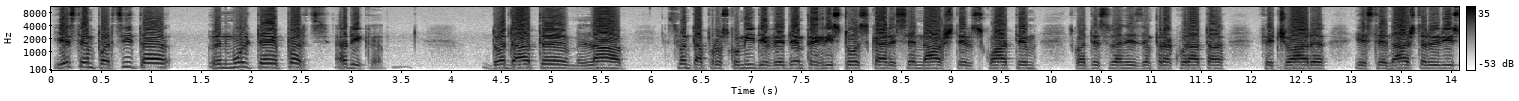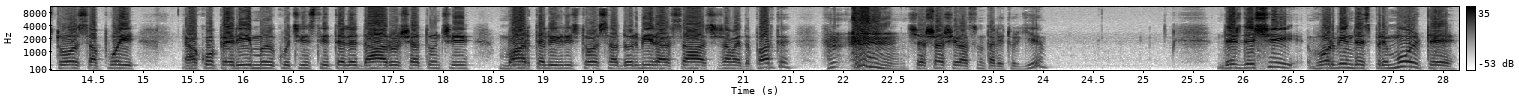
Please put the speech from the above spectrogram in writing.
este împărțită în multe părți, adică deodată la Sfânta Proscomidie vedem pe Hristos care se naște, îl scoatem, scoate Sfânta din preacurata Fecioară, este nașterea lui Hristos, apoi acoperim cu cinstitele daruri și atunci moartea lui Hristos, adormirea sa și așa mai departe, și așa și la Sfânta Liturghie. Deci, deși vorbim despre multe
